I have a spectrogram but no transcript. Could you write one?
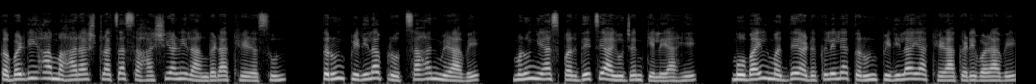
कबड्डी हा महाराष्ट्राचा साहसी आणि रांगडा खेळ असून तरुण पिढीला प्रोत्साहन मिळावे म्हणून या स्पर्धेचे आयोजन केले आहे. मोबाईलमध्ये अडकलेल्या तरुण पिढीला या खेळाकडे वळावे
